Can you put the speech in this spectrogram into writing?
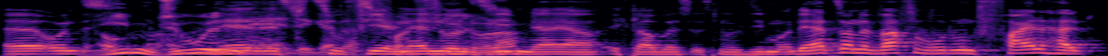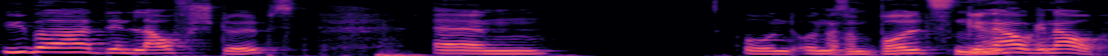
Äh, und, Sieben Joule? Nee, Nee, ist Digga, zu das ist viel, ne? viel, 0,7, oder? ja, ja. Ich glaube, es ist 0,7. Und der hat so eine Waffe, wo du einen Pfeil halt über den Lauf stülpst. Ähm, und, und Also ein Bolzen, Genau, ne? genau.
